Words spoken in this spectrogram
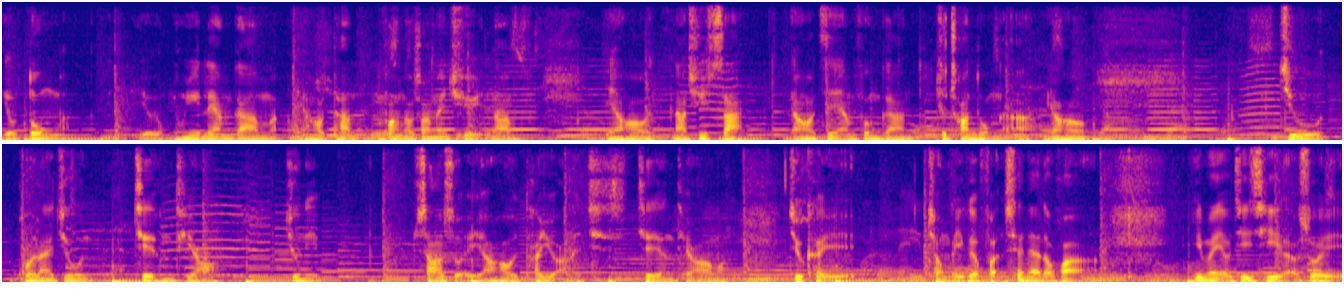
有洞嘛，有容易晾干嘛，然后它放到上面去拿，然后拿去晒，然后自然风干，就传统的啊，然后就回来就切成条，就你洒水，然后它软了切成条嘛，就可以成为一个粉。现在的话，因为有机器了，所以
